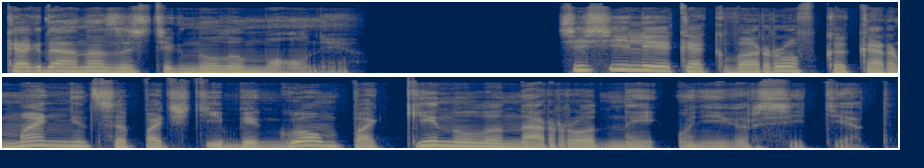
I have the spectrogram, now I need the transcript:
когда она застегнула молнию. Сесилия, как воровка-карманница, почти бегом покинула Народный университет.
